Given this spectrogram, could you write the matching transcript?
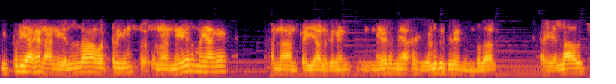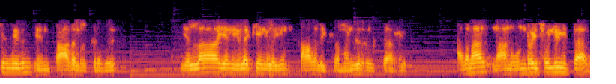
இப்படியாக நான் எல்லாவற்றையும் நான் நேர்மையாக நான் கையாளுகிறேன் நேர்மையாக எழுதுகிறேன் என்பதால் எல்லாவற்றின் மீதும் என் காதல் இருக்கிறது. எல்லா என் இலக்கியங்களையும் காதலிக்கிற மனிதர்கள் இருக்கிறார்கள். அதனால் நான் ஒன்றை சொல்லிவிட்டால்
